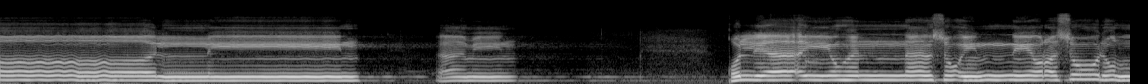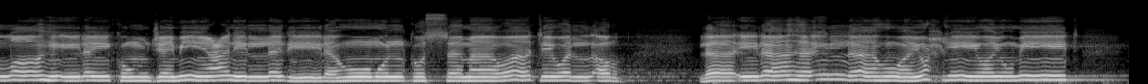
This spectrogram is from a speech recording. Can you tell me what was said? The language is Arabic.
آمين. قل يا أيها الناس إني رسول الله إليكم جميعا الذي له ملك السماوات والأرض. لا إله إلا هو يحيي ويميت.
